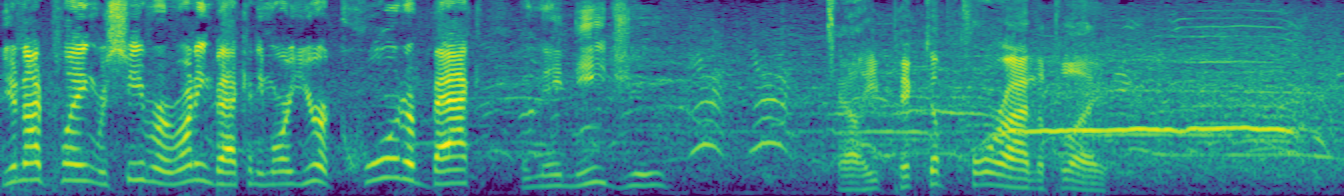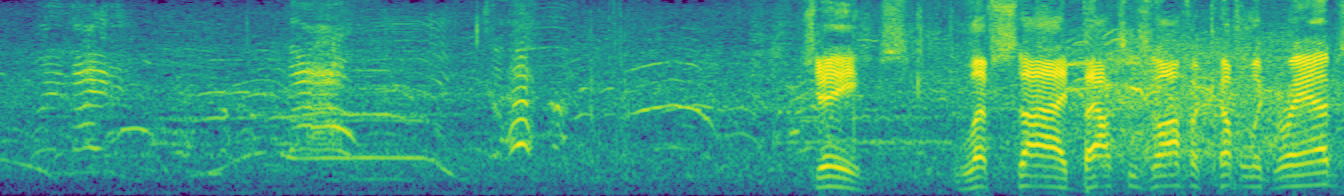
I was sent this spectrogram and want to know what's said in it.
You're not playing receiver or running back anymore. You're a quarterback, and they need you. Well, he picked up four on the play. James, left side, bounces off a couple of grabs.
